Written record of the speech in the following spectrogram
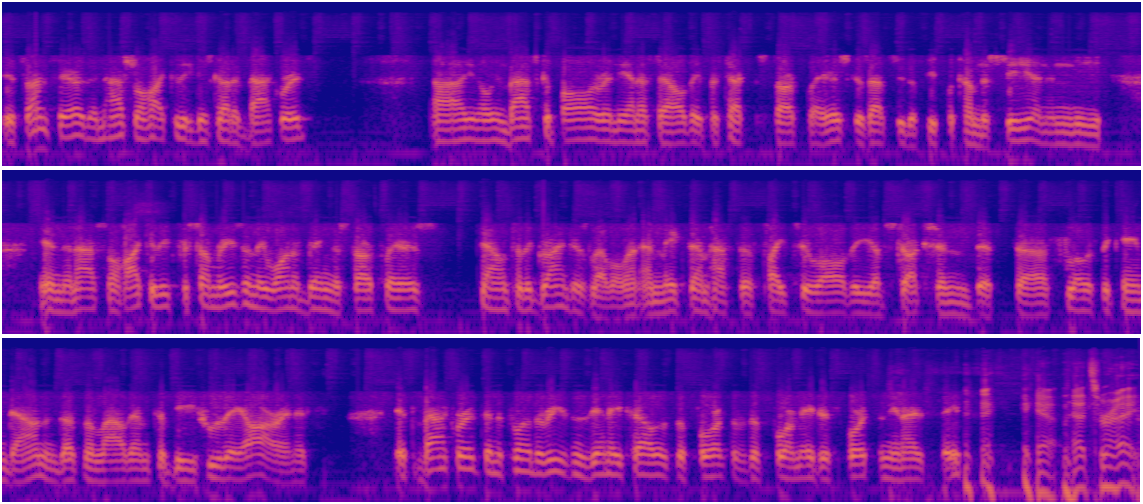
it's unfair. The National Hockey League has got it backwards. Uh, you know, in basketball or in the NFL, they protect the star players because that's who the people come to see. And in the in the National Hockey League, for some reason, they want to bring the star players down to the grinders level and, and make them have to fight through all the obstruction that uh, slows the game down and doesn't allow them to be who they are. And it's it's backwards, and it's one of the reasons the NHL is the fourth of the four major sports in the United States. Yeah, that's right.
